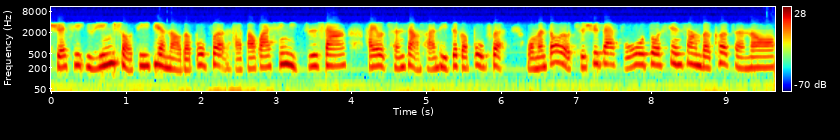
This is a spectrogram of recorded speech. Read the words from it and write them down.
学习语音、手机、电脑的部分，还包括心理咨商，还有成长团体这个部分。我们都有持续在服务做线上的课程哦，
